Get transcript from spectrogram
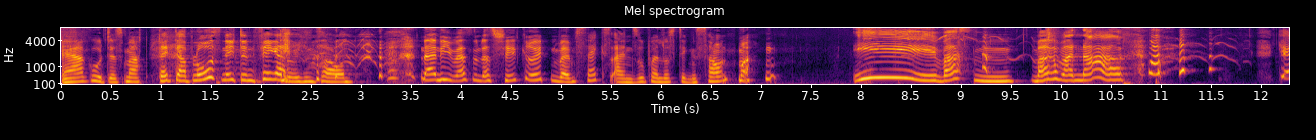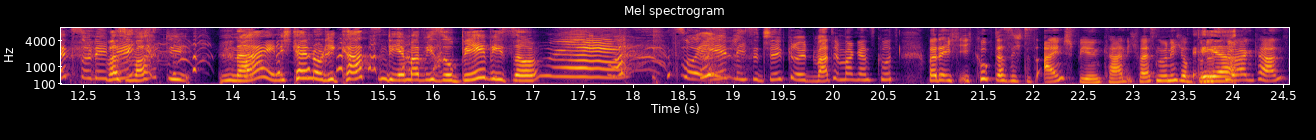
Ja, gut, das macht. Steck da bloß nicht den Finger durch den Zaun. Nein, ich weiß nur, dass Schildkröten beim Sex einen super lustigen Sound machen. Ih, was denn? Mach mal nach. Kennst du den Was nicht? macht die? Nein, ich kenne nur die Katzen, die immer wie so Babys so. so ähnlich sind Schildkröten. Warte mal ganz kurz. Warte, ich, ich gucke, dass ich das einspielen kann. Ich weiß nur nicht, ob du Ja. das hören kannst.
